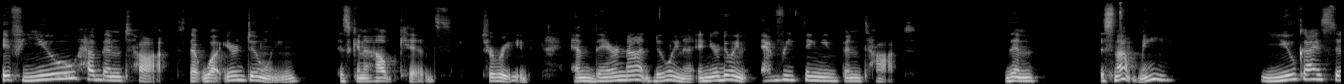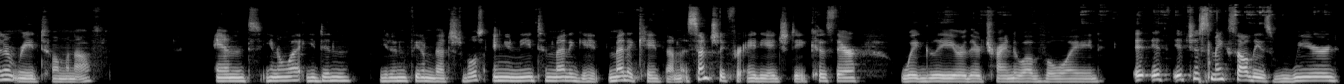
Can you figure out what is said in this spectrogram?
If you have been taught that what you're doing is going to help kids to read and they're not doing it and you're doing everything you've been taught, then it's not me. You guys didn't read to them enough. And you know what? You didn't you didn't feed them vegetables and you need to medicate medicate them essentially for ADHD because they're wiggly or they're trying to avoid. It, it it just makes all these weird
